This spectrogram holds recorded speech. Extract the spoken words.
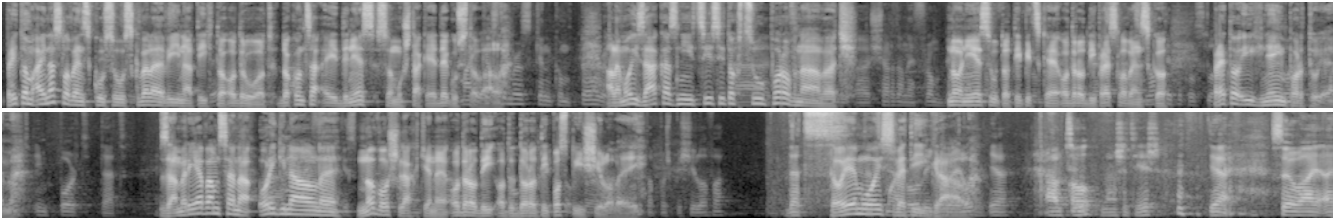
Pritom aj na Slovensku sú skvelé vína týchto odrôd, dokonca aj dnes som už také degustoval. Ale moji zákazníci si to chcú porovnávať. No nie sú to typické odrody pre Slovensko, preto ich neimportujem. Zameriavam sa na originálne, novošľachtené odrody od Doroty Pospíšilovej. To je môj svetý grál. Alču, oh. naše tiež. yeah. So I, I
